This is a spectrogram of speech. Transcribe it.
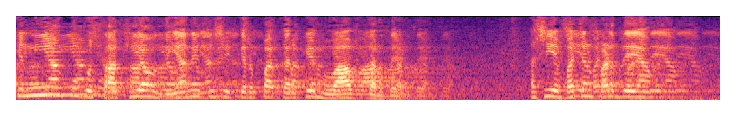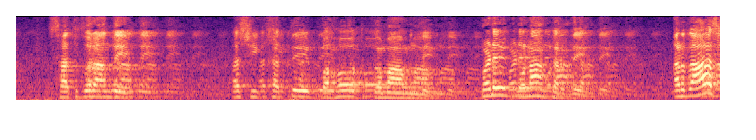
ਕਿੰਨੀਆਂ ਕੁ ਗੁਸਤਾਖੀਆਂ ਹੁੰਦੀਆਂ ਨੇ। ਤੁਸੀਂ ਕਿਰਪਾ ਕਰਕੇ ਮੁਆਫ ਕਰ ਦਿਓ ਅਸੀਂ ਇਹ ਬਚਨ ਪੜ੍ਹਦੇ ਆਂ। ਸਤਿਗੁਰਾਂ ਦੇ ਅਸੀਂ ਖੱਤੇ ਬਹੁਤ ਕਮਾਉਂਦੇ। ਬੜੇ ਗੁਨਾਹ ਕਰਦੇ। ਅਰਦਾਸ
